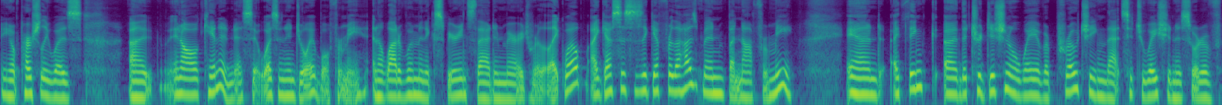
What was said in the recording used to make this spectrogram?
you know, partially was, uh, in all candidness, it wasn't enjoyable for me. And a lot of women experience that in marriage where they're like, well, I guess this is a gift for the husband, but not for me. And I think uh, the traditional way of approaching that situation is sort of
